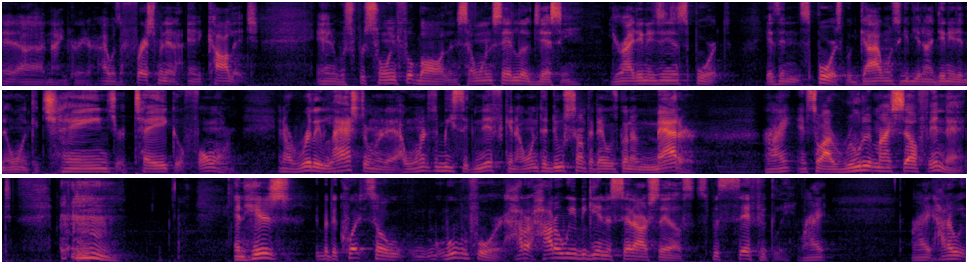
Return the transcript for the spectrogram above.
uh, ninth grader. I was a freshman at, in college and was pursuing football, and someone said, "Look, Jesse, your identity is in sport." Is in sports, but God wants to give you an identity that no one could change or take or form. And I really latched on to that. I wanted to be significant. I wanted to do something that was going to matter, right? And so I rooted myself in that. and here's, but the question, so moving forward, how do, how do we begin to set ourselves specifically, right? Right? How do we,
